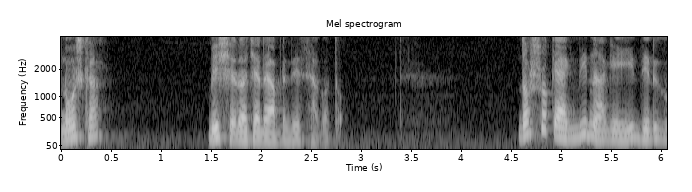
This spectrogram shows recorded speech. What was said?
নমস্কার। বিশ্বের রচনায় আপনাদের স্বাগত। দর্শক, একদিন আগেই দীর্ঘ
